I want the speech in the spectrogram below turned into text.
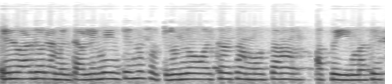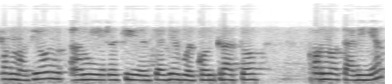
Eduardo, lamentablemente nosotros no alcanzamos a, a pedir más información. A mi residencia llegó el contrato por notaría,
